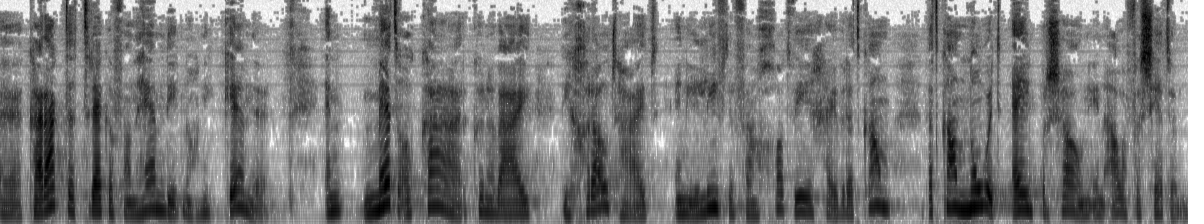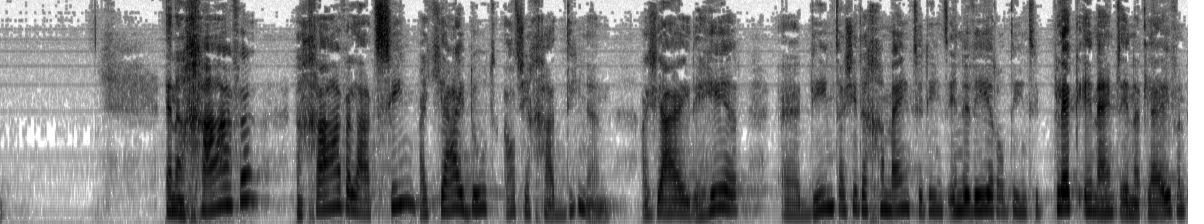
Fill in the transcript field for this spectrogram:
uh, karaktertrekken van hem die ik nog niet kende. En met elkaar kunnen wij die grootheid en die liefde van God weergeven. Dat kan, dat kan nooit één persoon in alle facetten. En een gave, een gave laat zien wat jij doet als je gaat dienen. Als jij de Heer uh, dient, als je de gemeente dient, in de wereld dient, die plek inneemt in het leven,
